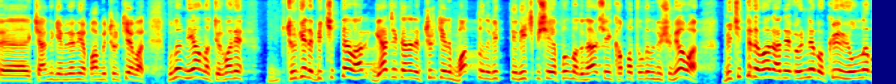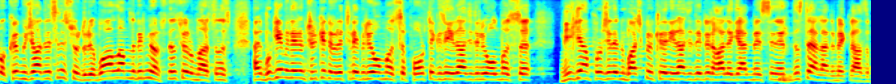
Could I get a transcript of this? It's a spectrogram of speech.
e, kendi gemilerini yapan bir Türkiye var. Bunları niye anlatıyorum? Hani Türkiye'de bir kitle var. Gerçekten hani Türkiye'nin battığını, bittiğini, hiçbir şey yapılmadığını, her şeyin kapatıldığını düşünüyor ama bir kitle de var hani önüne bakıyor, yoluna bakıyor, mücadelesini sürdürüyor. Bu anlamda bilmiyorum siz nasıl yorumlarsınız? Hani bu gemilerin Türkiye'de üretilebiliyor olması, Portekiz'e ihraç ediliyor olması, Milgem projelerinin başka ülkelere ihraç edilebilir hale gelmesini nasıl değerlendirmek lazım?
